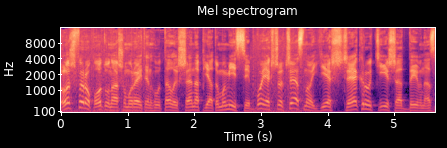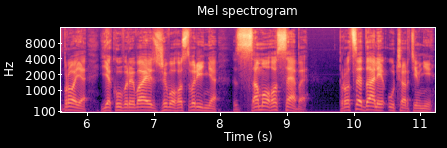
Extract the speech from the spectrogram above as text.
Тож феропод у нашому рейтингу та лише на п'ятому місці, бо, якщо чесно, є ще крутіша дивна зброя, яку виривають з живого створіння з самого себе. Про це далі у чартівні.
